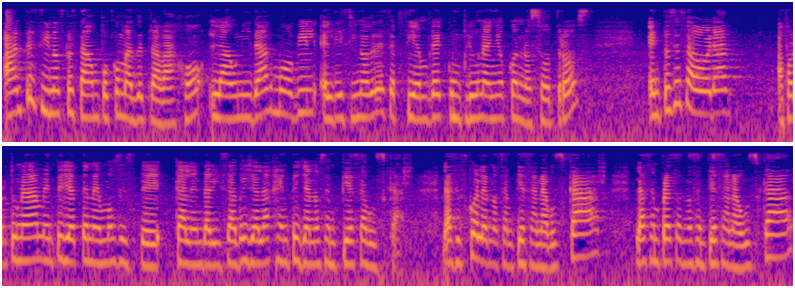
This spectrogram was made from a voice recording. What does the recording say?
Antes sí nos costaba un poco más de trabajo. La unidad móvil el 19 de septiembre cumplió un año con nosotros. Entonces ahora, afortunadamente, ya tenemos este calendarizado y ya la gente ya nos empieza a buscar las escuelas nos empiezan a buscar, las empresas nos empiezan a buscar.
